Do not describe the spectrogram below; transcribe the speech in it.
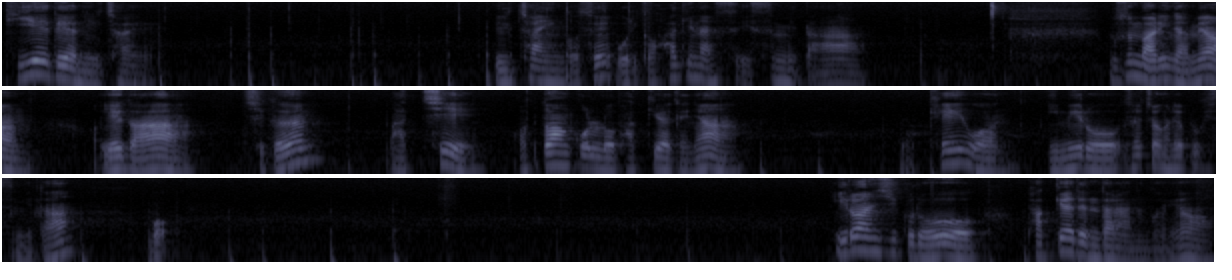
B에 대한 1차에 1차인 것을 우리가 확인할 수 있습니다. 무슨 말이냐면 얘가 지금 마치 어떠한 꼴로 바뀌어야 되냐 뭐 K1 임의로 설정을 해보겠습니다. 뭐 이러한 식으로 바뀌어야 된다라는 거예요.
